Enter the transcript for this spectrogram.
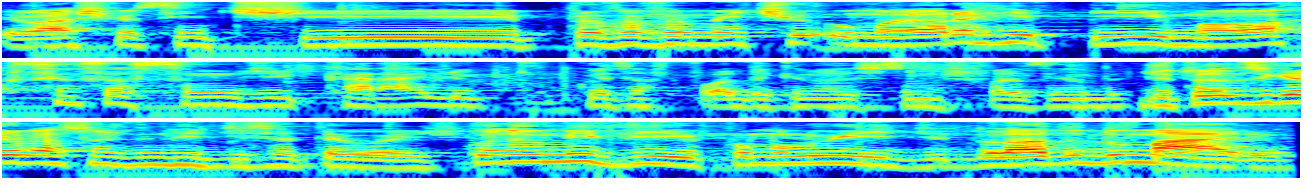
eu acho que eu senti provavelmente o maior arrepio, a maior sensação de caralho, que coisa foda que nós estamos fazendo de todas as gravações do Nerdice até hoje. Quando eu me vi como Luigi, do lado do Mario,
